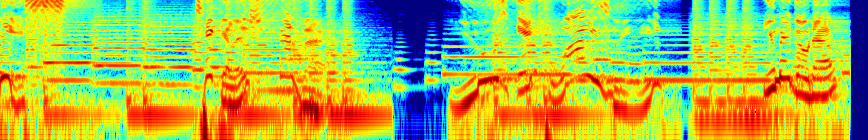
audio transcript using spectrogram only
this ticklish feather. Use it wisely. You may go now.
